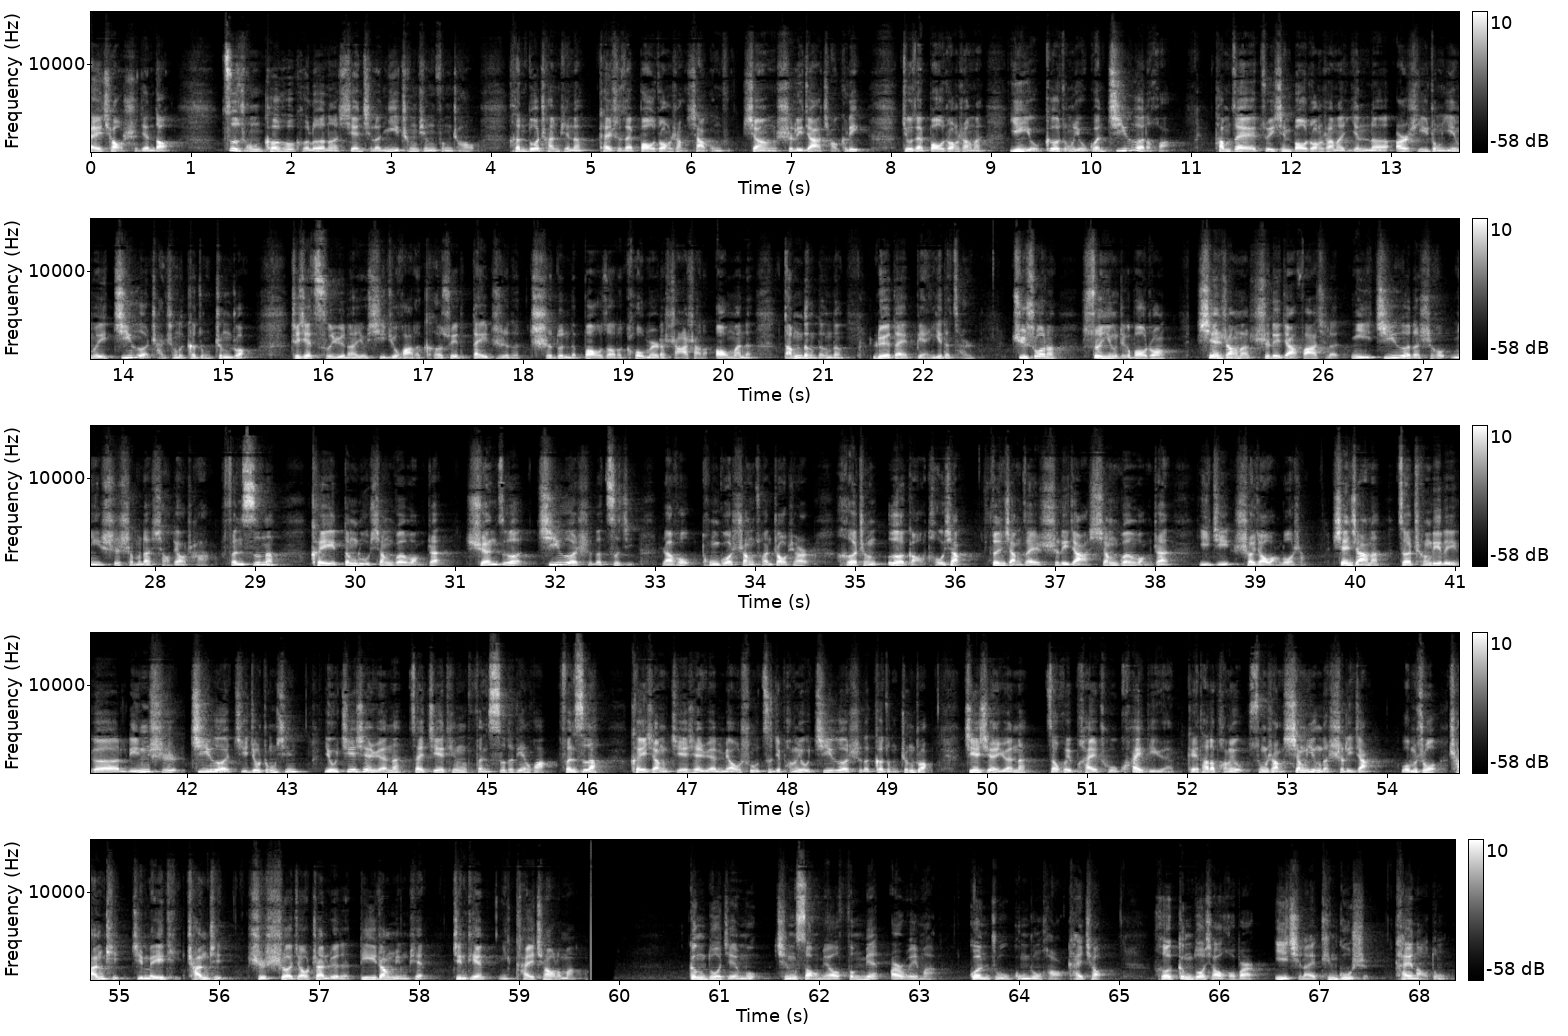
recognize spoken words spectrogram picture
开窍时间到。自从可口可乐呢掀起了昵称瓶风潮，很多产品呢开始在包装上下功夫。像士力架巧克力就在包装上呢印有各种有关饥饿的话。他们在最新包装上呢印了二十一种因为饥饿产生的各种症状。这些词语呢有戏剧化的、瞌睡的、呆滞的、迟钝的、暴躁的、抠门的、傻傻的、傲慢的等等等等，略带贬义的词儿。据说呢，顺应这个包装，线上呢士力架发起了“你饥饿的时候你是什么”的小调查，粉丝呢可以登录相关网站，选择饥饿时的自己，然后通过上传照片合成恶搞头像，分享在士力架相关网站以及社交网络上。线下呢，则成立了一个临时饥饿急救中心，有接线员呢在接听粉丝的电话，粉丝呢可以向接线员描述自己朋友饥饿时的各种症状，接线员呢则会派出快递员给他的朋友送上相应的士力架。我们说，产品及媒体，产品是社交战略的第一张名片。今天你开窍了吗？更多节目，请扫描封面二维码，关注公众号“开窍”，和更多小伙伴一起来听故事、开脑洞。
